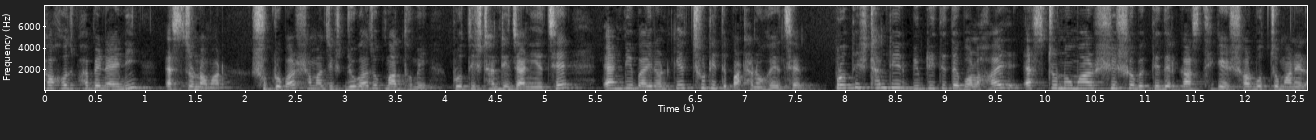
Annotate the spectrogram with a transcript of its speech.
সহজভাবে নেয়নি অ্যাস্ট্রোনমার। শুক্রবার সামাজিক যোগাযোগ মাধ্যমে প্রতিষ্ঠানটি জানিয়েছে, অ্যান্ডি বাইরনকে ছুটিতে পাঠানো হয়েছে। প্রতিষ্ঠানটির বিবৃতিতে বলা হয় অ্যাস্ট্রোনোমার শীর্ষ ব্যক্তিদের কাছ থেকে সর্বোচ্চ মানের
